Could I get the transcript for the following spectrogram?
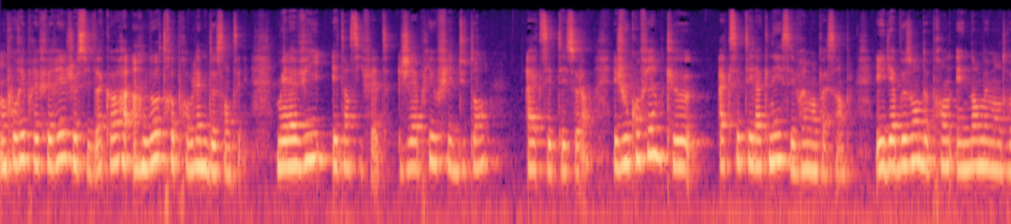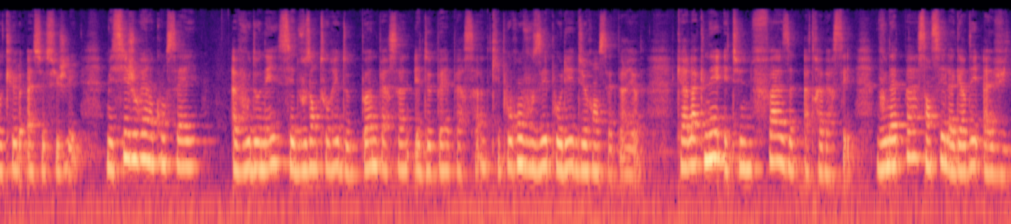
On pourrait préférer, je suis d'accord, un autre problème de santé. Mais la vie est ainsi faite. J'ai appris au fil du temps à accepter cela. Et je vous confirme que accepter l'acné, c'est vraiment pas simple. Et il y a besoin de prendre énormément de recul à ce sujet. Mais si j'aurais un conseil à vous donner, c'est de vous entourer de bonnes personnes et de belles personnes qui pourront vous épauler durant cette période. Car l'acné est une phase à traverser. Vous n'êtes pas censé la garder à vie.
